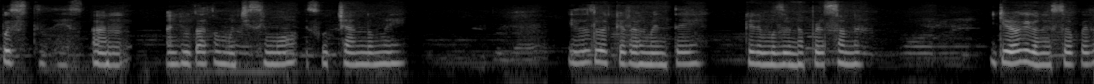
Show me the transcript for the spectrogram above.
Pues ustedes han ayudado muchísimo escuchándome y eso es lo que realmente queremos de una persona. Y quiero que con esto, pues,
